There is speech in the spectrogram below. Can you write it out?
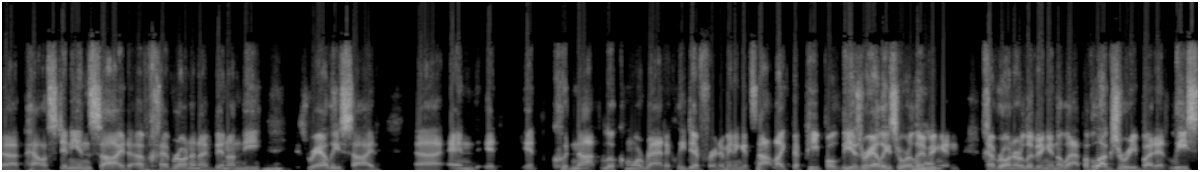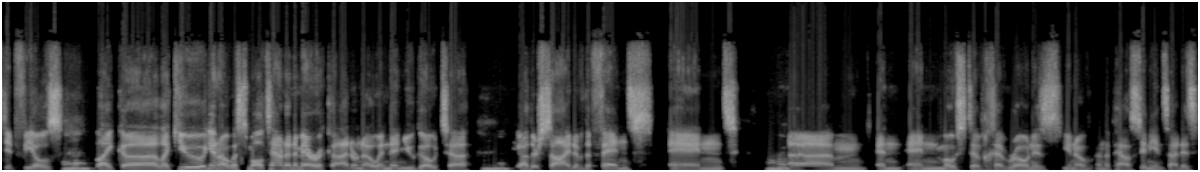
uh, Palestinian side of Hebron, and I've been on the Mhm. Israeli side, uh, and it it could not look more radically different. I mean, it's not like the people, the Israelis who are mm-hmm. living in Hebron are living in the lap of luxury, but at least it feels mm-hmm. like uh, like you, you know, a small town in America. I don't know, and then you go to mm-hmm. the other side of the fence, and mm-hmm. um, and and most of Hebron is, you know, on the Palestinian side is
